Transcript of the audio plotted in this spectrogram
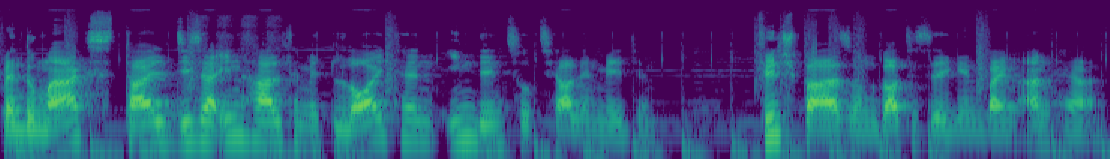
Wenn du magst, teile diese Inhalte mit Leuten in den sozialen Medien. Viel Spaß und Gottes Segen beim Anhören.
